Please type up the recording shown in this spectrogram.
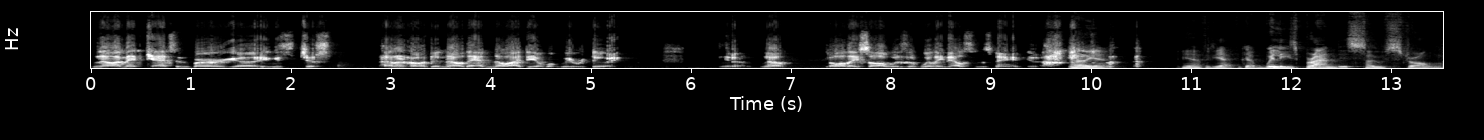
no, I met Katzenberg. Uh, he was just, I don't know, didn't know. They had no idea what we were doing. You know, no. All they saw was Willie Nelson's name. You know? oh, yeah. Yeah, yeah. Willie's brand is so strong.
